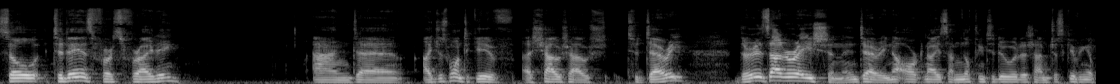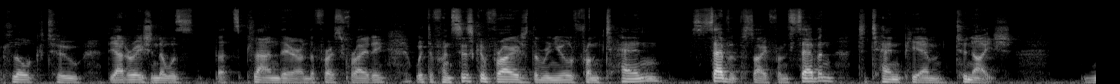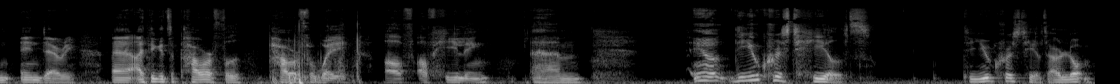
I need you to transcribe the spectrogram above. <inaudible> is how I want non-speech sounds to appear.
So today is First Friday, and uh, I just want to give a shout out to Derry. There is adoration in Derry, not organised. I'm nothing to do with it. I'm just giving a plug to the adoration that was that's planned there on the first Friday with the Franciscan Friars of the Renewal from 10, 7, sorry, from 7 to 10 p.m. tonight in Derry. Uh, I think it's a powerful, powerful way of, of healing. Um, you know, the Eucharist heals. The Eucharist heals. Our Lord,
